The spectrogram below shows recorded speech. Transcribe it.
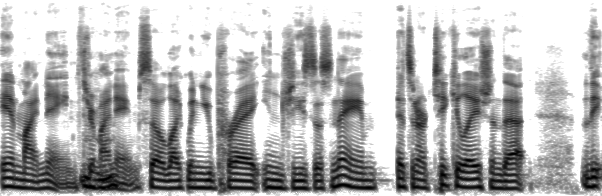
in my name, through Mm-hmm. my name. So, like when you pray in Jesus' name, it's an articulation that the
